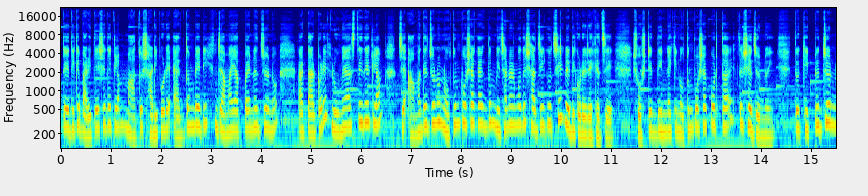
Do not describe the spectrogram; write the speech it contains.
তো এদিকে বাড়িতে এসে দেখলাম মা তো শাড়ি পরে একদম রেডি জামাই আপ্যায়নের জন্য। আর তারপরে রুমে আসতেই দেখলাম যে আমাদের জন্য নতুন পোশাক একদম বিছানার মধ্যে সাজিয়ে গুছিয়ে রেডি করে রেখেছে। ষষ্ঠীর দিন নাকি নতুন পোশাক পরতে হয়, তো সেজন্যই। তো কিট্টুর জন্য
